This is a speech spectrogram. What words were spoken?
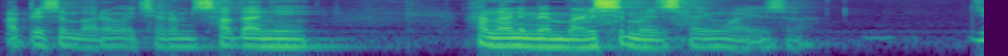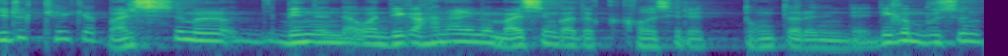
앞에서 말한 것처럼 사단이 하나님의 말씀을 사용하여서 이렇게 이렇게 말씀을 믿는다고 네가 하나님의 말씀과도 거슬에 동떨어진데 네가 무슨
